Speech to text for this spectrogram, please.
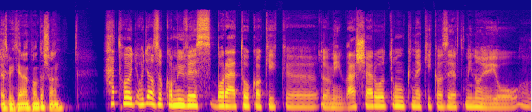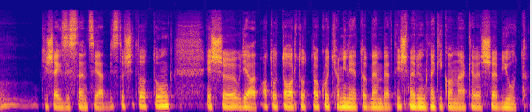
Ez mit jelent pontosan? Hát, hogy, hogy azok a művész barátok, akiktől mi vásároltunk, nekik azért mi nagyon jó kis egzisztenciát biztosítottunk, és ugye attól tartottak, hogyha minél több embert ismerünk, nekik annál kevesebb jut.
